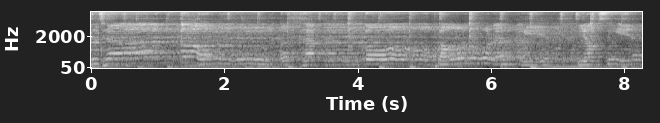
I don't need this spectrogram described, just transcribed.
ฉันต้องอกหักก็เพราะรักเมียยอมเสีย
